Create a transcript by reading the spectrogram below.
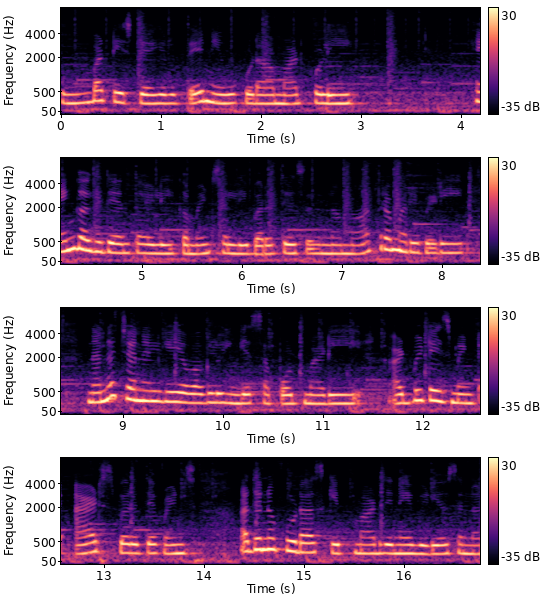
ತುಂಬ ಟೇಸ್ಟಿಯಾಗಿರುತ್ತೆ. ನೀವು ಕೂಡ ಮಾಡ್ಕೊಳ್ಳಿ. ಹೆಂಗಾಗಿದೆ ಅಂತ ಹೇಳಿ ಕಮೆಂಟ್ಸಲ್ಲಿ ತಿಳಿಸೋದನ್ನು ಮಾತ್ರ ಮರಿಬೇಡಿ. ನನ್ನ ಚಾನೆಲ್ಗೆ ಯಾವಾಗಲೂ ಹಿಂಗೆ ಸಪೋರ್ಟ್ ಮಾಡಿ. ಅಡ್ವರ್ಟೈಸ್ಮೆಂಟ್ ಆ್ಯಡ್ಸ್ ಬರುತ್ತೆ ಫ್ರೆಂಡ್ಸ್ ಅದನ್ನು ಕೂಡ ಸ್ಕಿಪ್ ಮಾಡ್ದೇ ವಿಡಿಯೋಸನ್ನು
